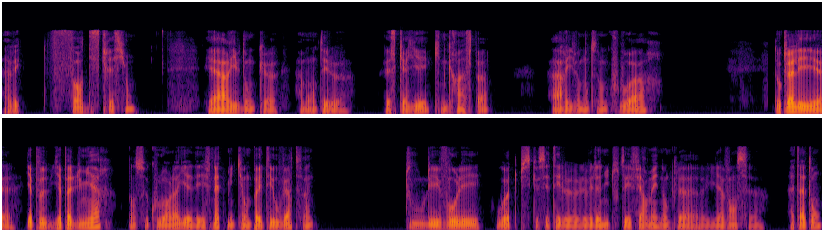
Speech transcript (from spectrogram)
avec forte discrétion, et arrive donc euh, à monter le, l'escalier qui ne grince pas, arrive à monter dans le couloir. Donc là, euh, il n'y a, peu- il y a pas de lumière? Dans ce couloir-là, il y a des fenêtres mais qui n'ont pas été ouvertes, enfin tous les volets ou autres, puisque c'était le lever de la nuit, tout est fermé, donc là il avance euh, à tâtons.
